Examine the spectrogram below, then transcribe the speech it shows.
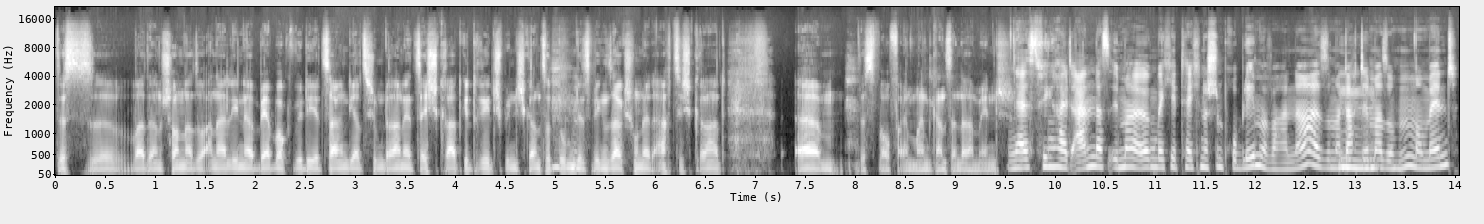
das äh, war dann schon, also Annalena Baerbock würde jetzt sagen, die hat sich um 360 Grad gedreht, ich bin nicht ganz so dumm, deswegen sage ich 180 Grad. Ähm, das war auf einmal ein ganz anderer Mensch. Ja, es fing halt an, dass immer irgendwelche technischen Probleme waren. Ne? Also man mhm. dachte immer so, hm, Moment,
